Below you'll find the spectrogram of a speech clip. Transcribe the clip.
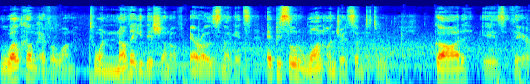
Welcome everyone to another edition of Errol's Nuggets, episode 172. God is there.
